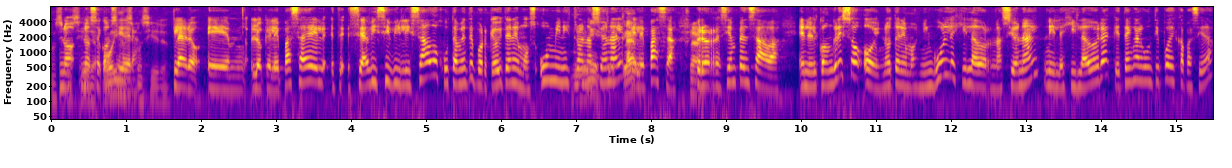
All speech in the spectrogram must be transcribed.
no se No, considera. no se Hoy no considera. se considera. Claro, eh, lo que le pasa a él te- se ha visibilizado justamente porque hoy tenemos un ministro, nacional claro. que le pasa. Pero recién pensaba, en el Congreso hoy no tenemos ningún legislador nacional ni legisladora que tenga algún tipo de discapacidad.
